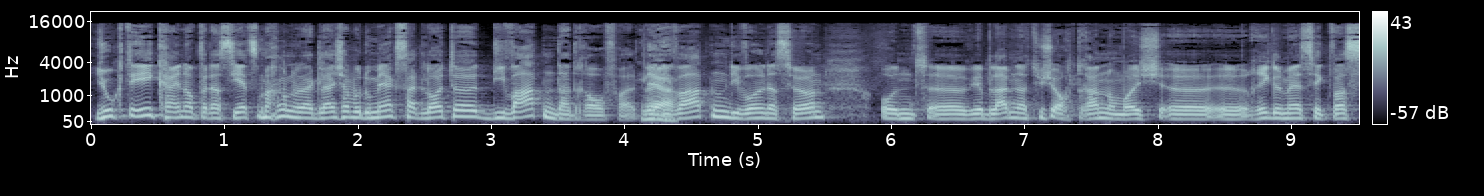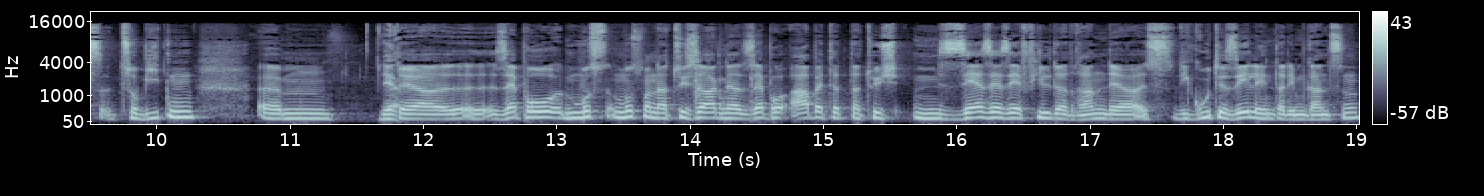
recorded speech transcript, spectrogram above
juckt eh keinen, ob wir das jetzt machen oder gleich, aber du merkst halt, Leute, die warten da drauf halt. Ne? Ja. Die warten, die wollen das hören und äh, wir bleiben natürlich auch dran, um euch äh, äh, regelmäßig was zu bieten. Ähm, Ja. Der äh, Seppo muss, muss man natürlich sagen, der Seppo arbeitet natürlich sehr, sehr, sehr viel daran. Der ist die gute Seele hinter dem Ganzen.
